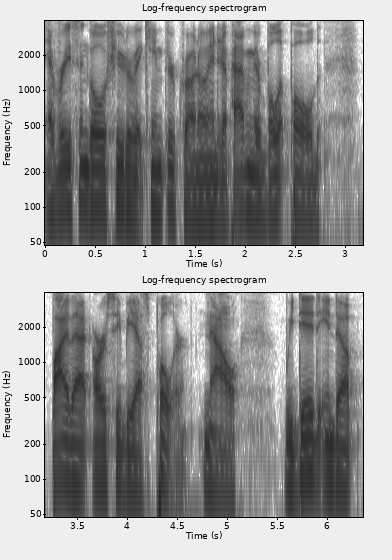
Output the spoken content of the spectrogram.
Every single shooter that came through Chrono ended up having their bullet pulled by that RCBS puller. Now, we did end up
